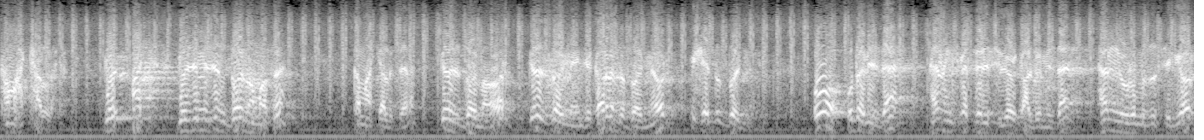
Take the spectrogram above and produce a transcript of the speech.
tamahkarlık. Gö aç, gözümüzün doymaması demek. Göz doymıyor, göz doymayınca karın da doymuyor, bir şey de doymuyor. O, o da bizde hem hikmetleri siliyor kalbimizden, hem nurumuzu siliyor.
